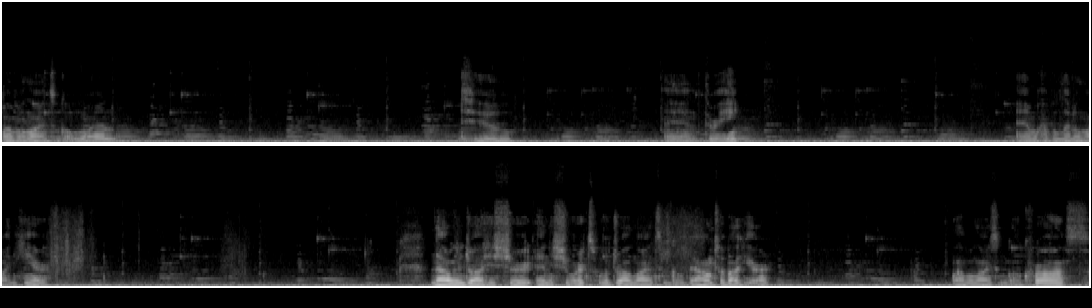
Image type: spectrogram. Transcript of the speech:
we'll have a line to go one, two, and three. And we'll have a little line here. Now we're going to draw his shirt and his shorts. We'll draw lines and go down to about here. We'll have a line and go across.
